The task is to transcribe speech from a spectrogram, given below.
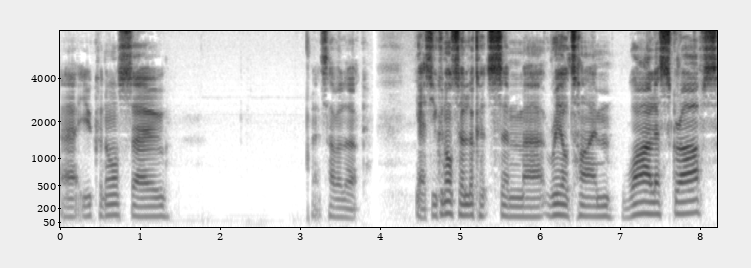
Uh, you can also, let's have a look. Yes, you can also look at some uh, real-time wireless graphs.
